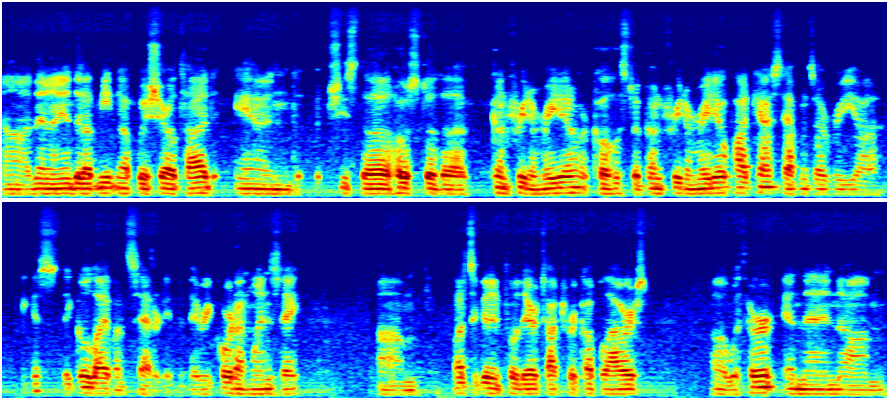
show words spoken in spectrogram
Uh, then I ended up meeting up with Cheryl Todd, and she's the host of the Gun Freedom Radio or co-host of Gun Freedom Radio podcast. happens every, uh, I guess they go live on Saturday, but they record on Wednesday. Um, lots of good info there. Talked to her a couple hours uh, with her, and then um,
